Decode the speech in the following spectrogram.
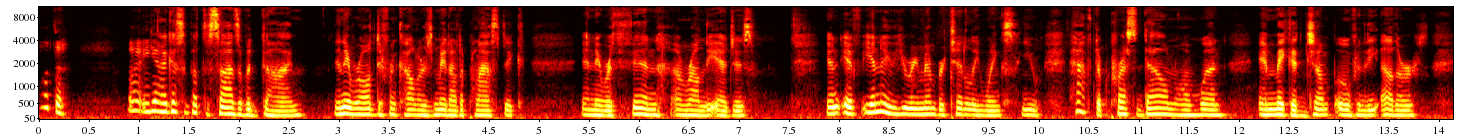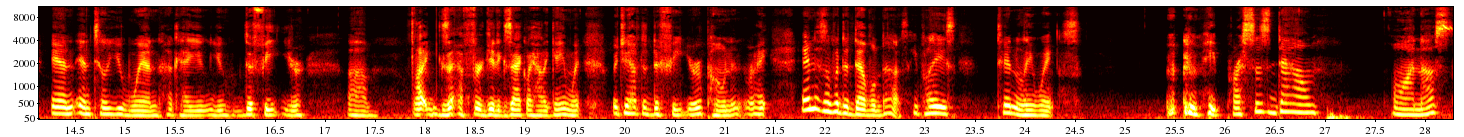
about the, uh, yeah, I guess about the size of a dime and they were all different colors made out of plastic and they were thin around the edges. And if any of you remember Tiddlywinks, you have to press down on one and make a jump over the others, and until you win. Okay, you you defeat your. Um, I forget exactly how the game went, but you have to defeat your opponent, right? And this is what the devil does. He plays Tiddlywinks. he presses down on us.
